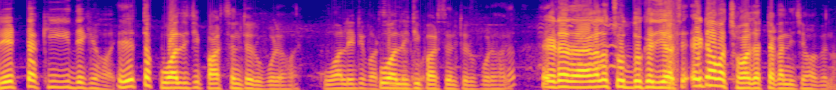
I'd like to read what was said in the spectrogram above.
রেটটা কি দেখে হয়? এরটা কোয়ালিটি পার্সেন্টের উপরে হয়। কোয়ালিটি কোয়ালিটি পার্সেন্টের উপরে। হয়। এটা দেখা গেল চোদ্দ কেজি আছে এটা আবার ছ হাজার টাকা নিচে হবে না।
